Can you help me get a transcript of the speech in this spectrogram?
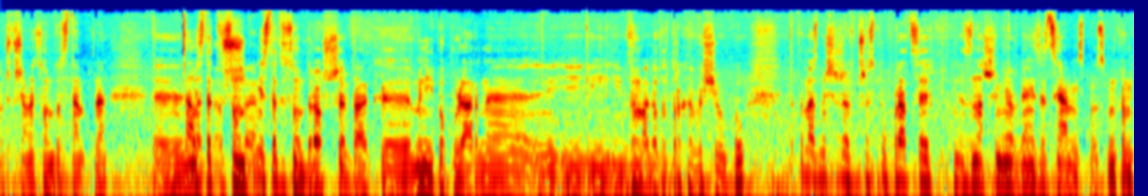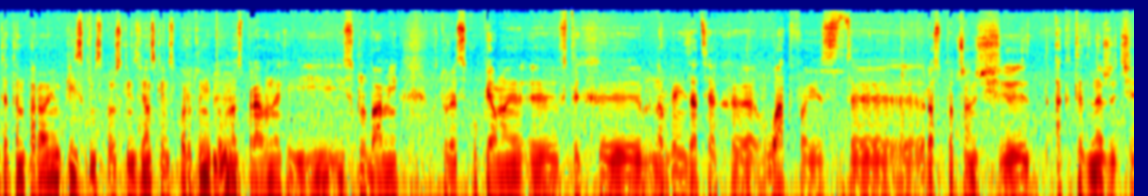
oczywiście one są dostępne. Niestety, są, droższe. niestety są droższe, tak, y, mniej popularne i, i, i wymaga to trochę wysiłku. Natomiast myślę, że przy współpracy z naszymi organizacjami, z Polskim Komitetem Paraolimpijskim, z Polskim Związkiem Sportu Niepełnosprawnych i, i, i z klubami, które skupiamy w tych y, organizacjach, y, łatwo jest y, rozpocząć aktywne życie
